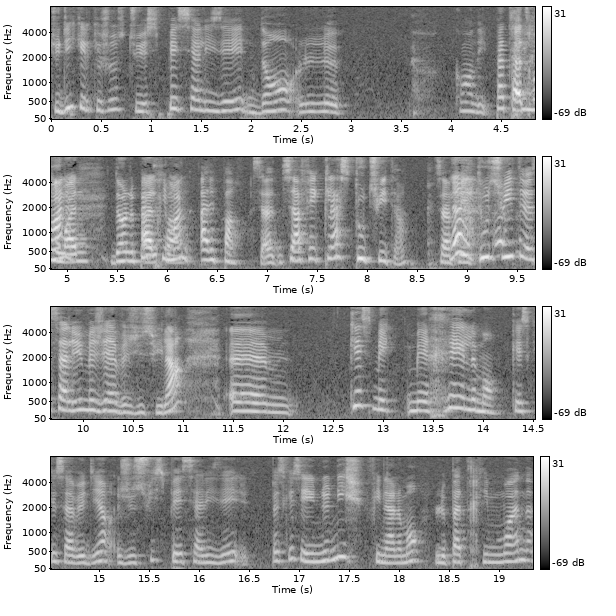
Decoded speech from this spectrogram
Tu dis quelque chose, tu es spécialisé dans le comment on dit, patrimoine, dans le patrimoine alpin. Ça, fait classe tout de suite. Hein. Ça fait tout de suite, euh, salut Megève, je suis là. Euh, qu'est-ce, mais, mais réellement, qu'est-ce que ça veut dire Je suis spécialisée, parce que c'est une niche finalement, le patrimoine,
